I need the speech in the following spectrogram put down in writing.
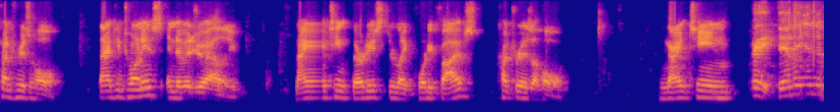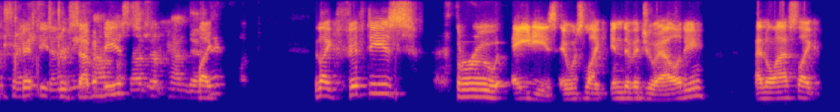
country as a whole. 1920s, individuality. 1930s through like 45s, country as a whole. 19 Wait, then in the 20s, 50s through 70s, pandemic? like like 50s through 80s it was like individuality and the last like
